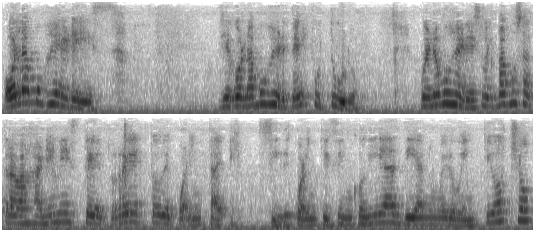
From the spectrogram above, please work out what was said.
Hola, mujeres. Llegó la mujer del futuro. Bueno, mujeres, hoy vamos a trabajar en este reto de 40, eh, sí, de 45 días, día número 28,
